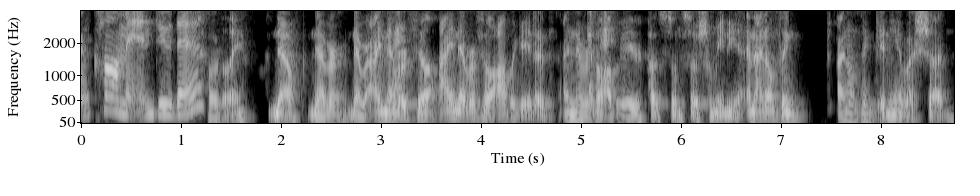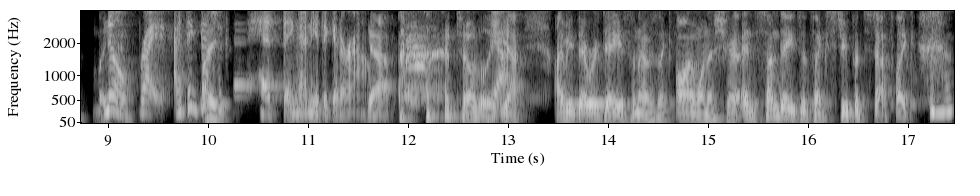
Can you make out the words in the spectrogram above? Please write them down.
and comment and do this? Totally. No, never, never. I never Okay. feel. I never feel obligated. I never feel obligated to post on social media, and I don't think. I don't think any of us should. Like, no, right. I think that's like- just a head thing I need to get around. Yeah, totally. Yeah. Yeah. I mean, there were days when I was like, oh, I want to share. And some days it's like stupid stuff. Like Mhm.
